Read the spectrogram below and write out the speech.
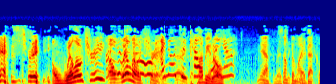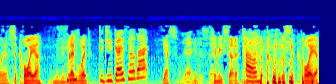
ass tree. A willow tree? I A don't willow know. tree. I know it's in good. Probably an California. oak. Yeah, red something sequ- like red that. sequoia? Sequoia, See? redwood. Did you guys know that? Yes. Jimmy said it. Oh. The sequoia.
